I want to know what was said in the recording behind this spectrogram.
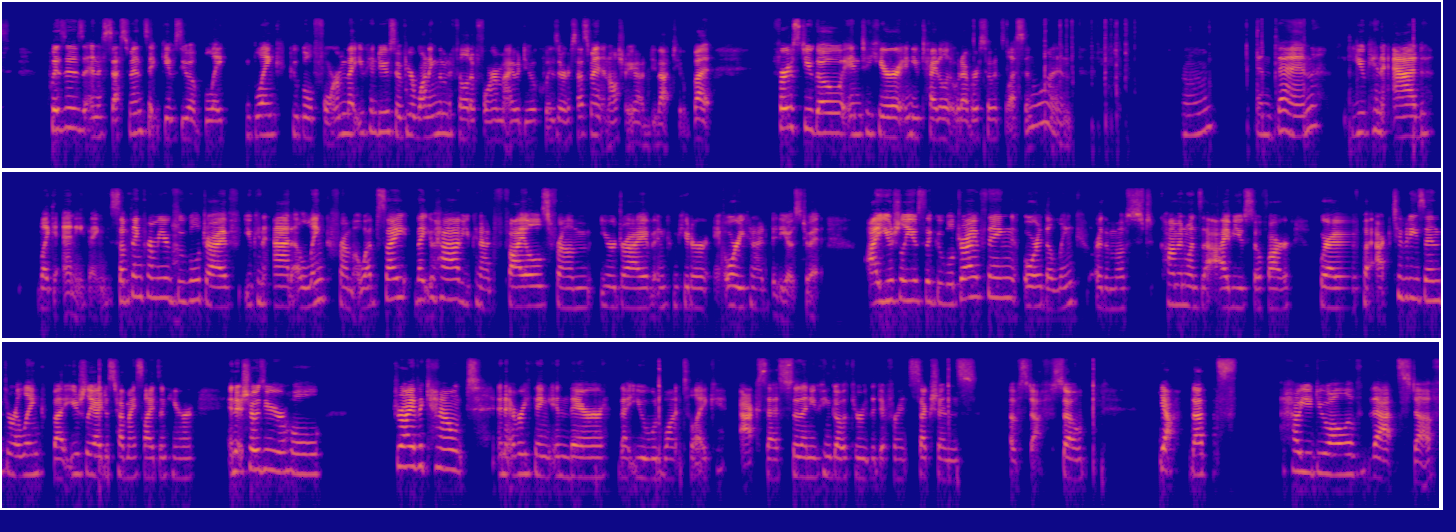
quizzes and assessments, it gives you a blank blank Google form that you can do. So if you're wanting them to fill out a form, I would do a quiz or assessment and I'll show you how to do that too. But first you go into here and you title it whatever. So it's lesson one. Um, and then you can add like anything, something from your Google Drive. You can add a link from a website that you have. You can add files from your drive and computer, or you can add videos to it. I usually use the Google Drive thing or the link are the most common ones that I've used so far where I've put activities in through a link, but usually I just have my slides in here and it shows you your whole drive account and everything in there that you would want to like access so then you can go through the different sections of stuff. So yeah, that's how you do all of that stuff.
